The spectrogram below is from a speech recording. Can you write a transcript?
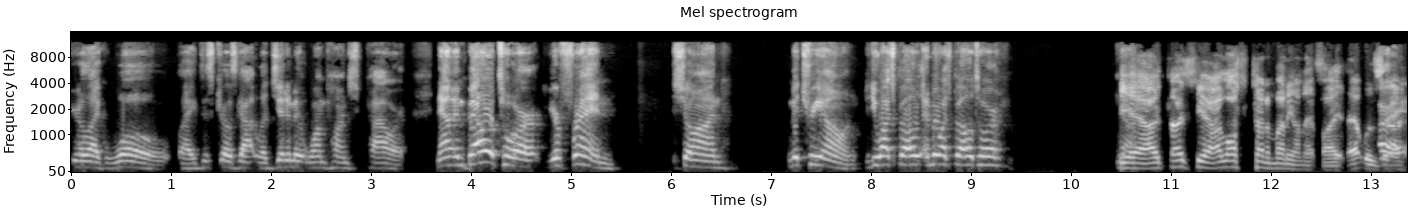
you're like, whoa! Like this girl's got legitimate one punch power. Now in Bellator, your friend Sean, Mitrione. Did you watch Bell? Anybody watch Bellator? No. Yeah, I, I, yeah, I lost a ton of money on that fight. That was All uh, right.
